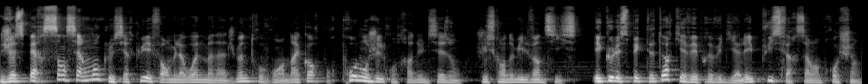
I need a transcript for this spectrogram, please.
J'espère sincèrement que le circuit et Formula One Management trouveront un accord pour prolonger le contrat d'une saison, jusqu'en 2026, et que les spectateurs qui avaient prévu d'y aller puissent faire ça l'an prochain.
